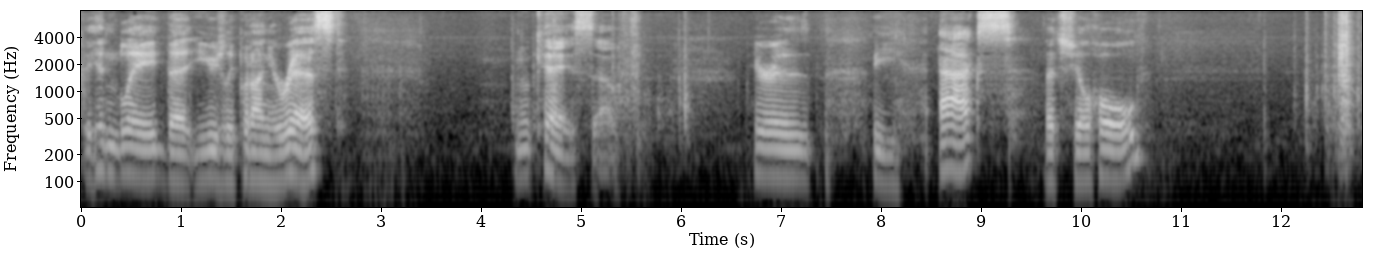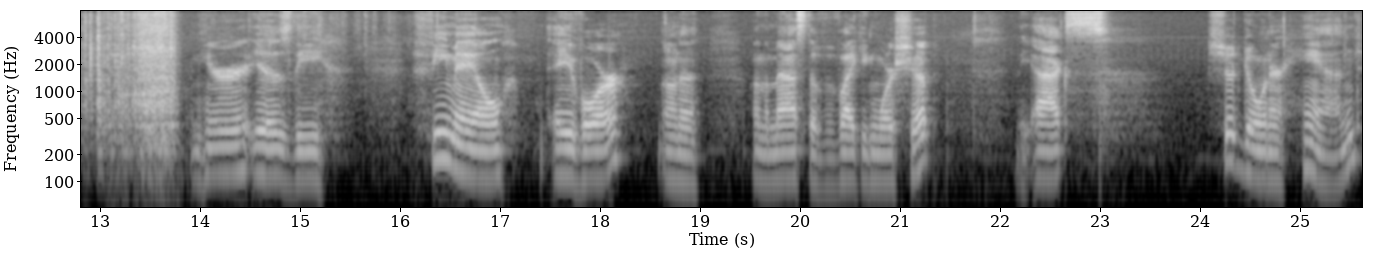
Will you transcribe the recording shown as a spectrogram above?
the hidden blade that you usually put on your wrist. Okay, so here is the axe that she'll hold. And here is the female Eivor on a on the mast of a Viking warship. The axe should go in her hand.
